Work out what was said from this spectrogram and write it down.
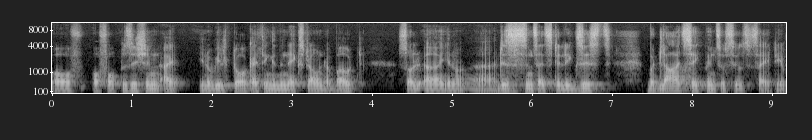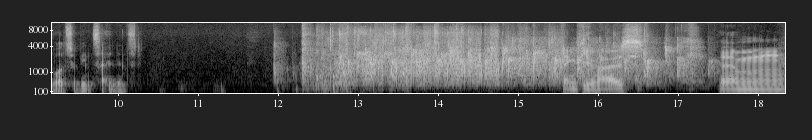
of, of opposition. I, you know, we'll talk, I think, in the next round about, uh, you know, uh, resistance that still exists. But large segments of civil society have also been silenced. Thank you, Harsh. Um,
